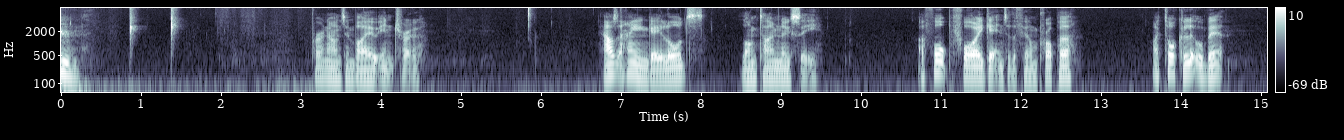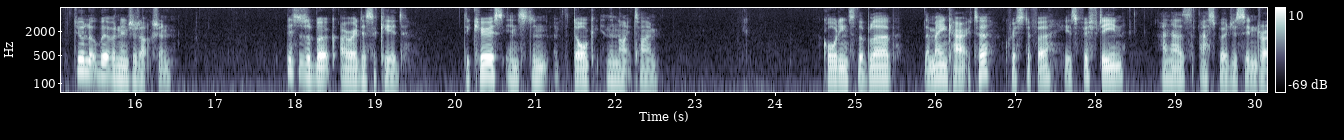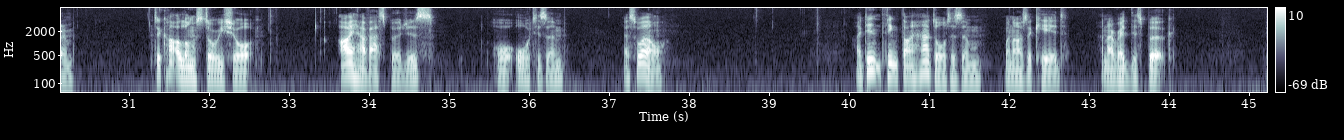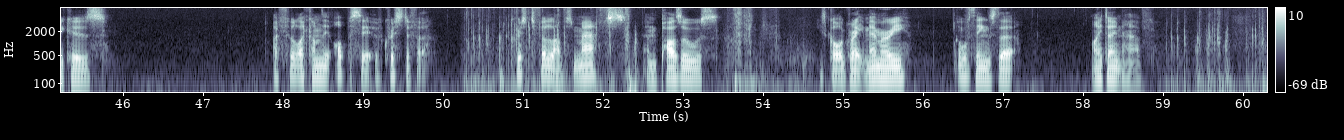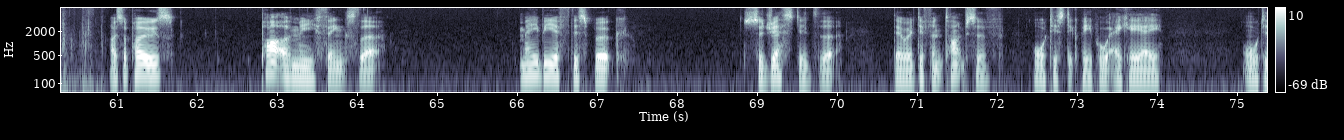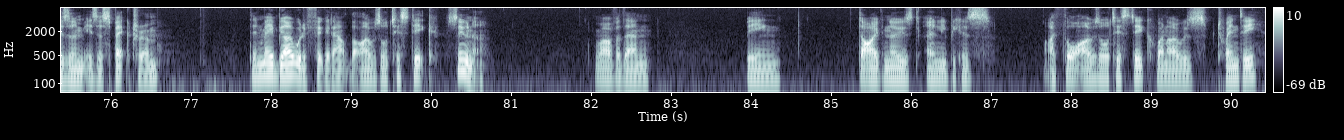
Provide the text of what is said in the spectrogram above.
Pronouns in bio intro. How's it hanging, Gaylords? Long time no see. I thought before I get into the film proper, I'd talk a little bit, do a little bit of an introduction. This is a book I read as a kid The Curious Incident of the Dog in the Night Time. According to the blurb, the main character, Christopher, is 15 and has Asperger's syndrome. To cut a long story short, I have Asperger's, or autism, as well. I didn't think that I had autism when I was a kid and I read this book because I feel like I'm the opposite of Christopher. Christopher loves maths and puzzles. He's got a great memory, all things that I don't have. I suppose part of me thinks that maybe if this book suggested that there were different types of autistic people, aka autism is a spectrum, then maybe I would have figured out that I was autistic sooner. Rather than being diagnosed only because I thought I was autistic when I was 20.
